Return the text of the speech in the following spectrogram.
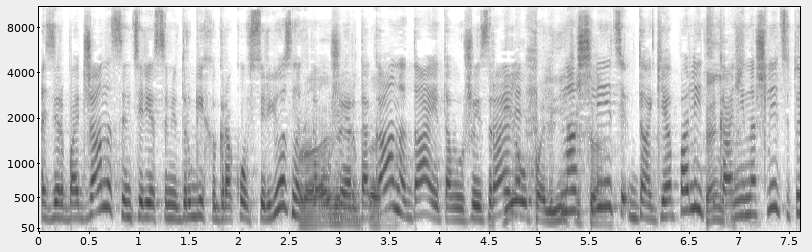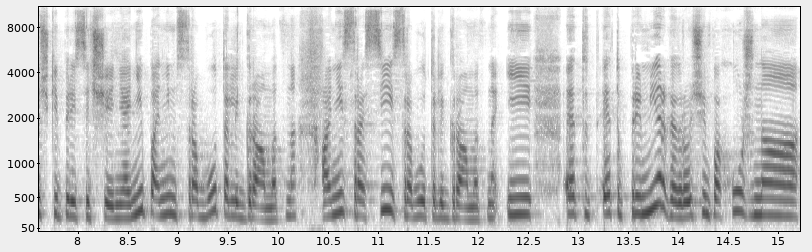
Азербайджана с интересами других игроков серьезных, того же Правильно, Эрдогана, да, и того же Израиля. Геополитика. Нашли, эти- да, геополитика. Конечно. Они нашли эти точки пересечения, они по ним сработали грамотно, они с Россией сработали грамотно. И это, это пример, который очень похож на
